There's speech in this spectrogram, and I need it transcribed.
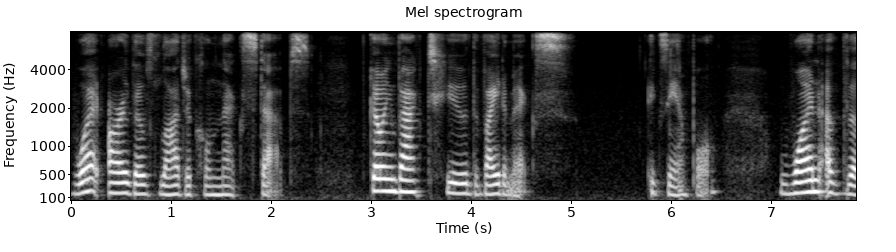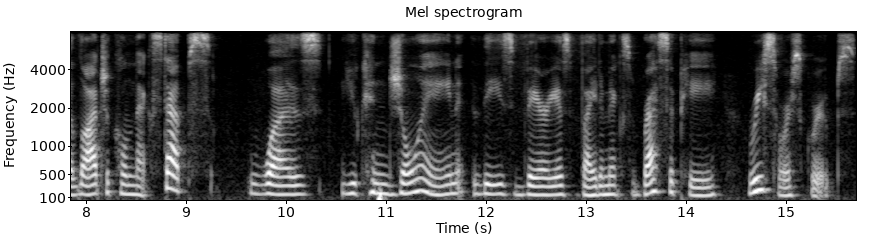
What are those logical next steps? Going back to the Vitamix example, one of the logical next steps was you can join these various Vitamix recipe resource groups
